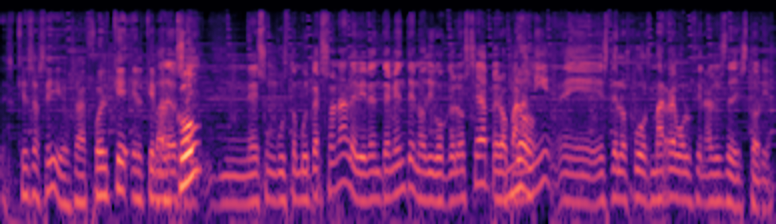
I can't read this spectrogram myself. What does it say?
Es que es así, o sea, fue el que, el que Vale, marcó. o sea, es un gusto muy personal, evidentemente, no digo que lo sea, pero para No. mí eh, es de los juegos más revolucionarios de la historia.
